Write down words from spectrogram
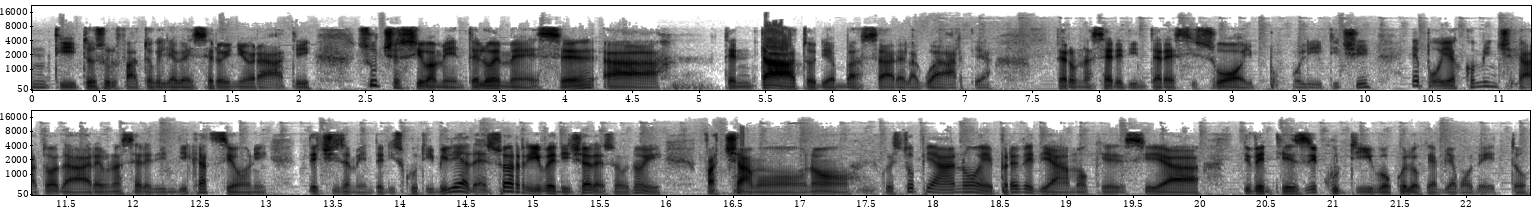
mentito sul fatto che li avessero ignorati. Successivamente l'OMS ha tentato di abbassare la guardia per una serie di interessi suoi politici e poi ha cominciato a dare una serie di indicazioni decisamente discutibili. Adesso arriva e dice adesso noi facciamo no, questo piano e prevediamo che sia, diventi esecutivo quello che abbiamo detto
